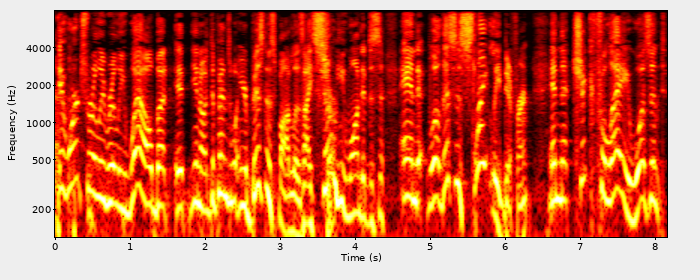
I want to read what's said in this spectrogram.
it works really, really well, but it you know it depends what your business model is. I assume sure. he wanted to, and well, this is slightly different in that Chick Fil A wasn't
